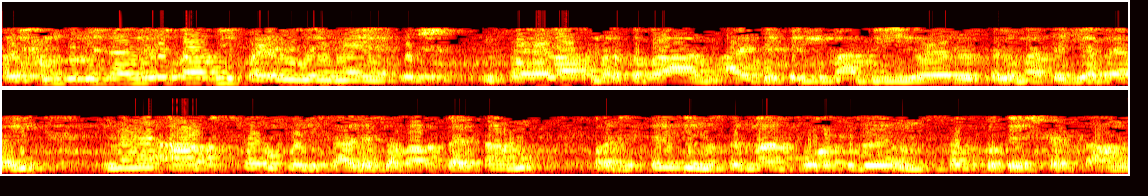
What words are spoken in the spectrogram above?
الحمد للہ میرے پاس بھی پڑے ہوئے ہیں کچھ سوالات مرتبہ عائد کریمہ بھی اور کلمہ طیبہ بھی۔ میں آپ سب کو اشارے ثواب کرتا ہوں اور جتنے بھی مسلمان فوت ہوئے، ان سب کو پیش کرتا ہوں۔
